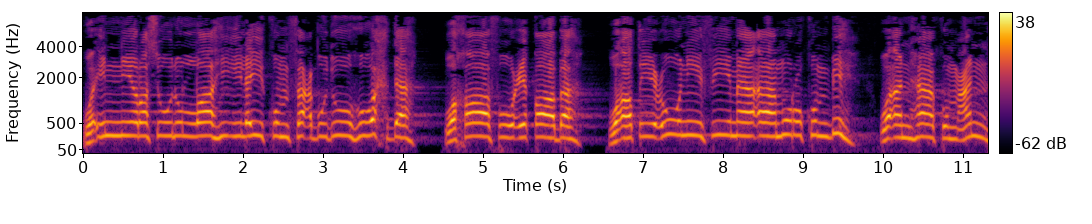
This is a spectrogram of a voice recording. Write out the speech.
وإني رسول الله إليكم فاعبدوه وحده. وخافوا عقابه وأطيعوني فيما آمركم به وأنهاكم عنه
